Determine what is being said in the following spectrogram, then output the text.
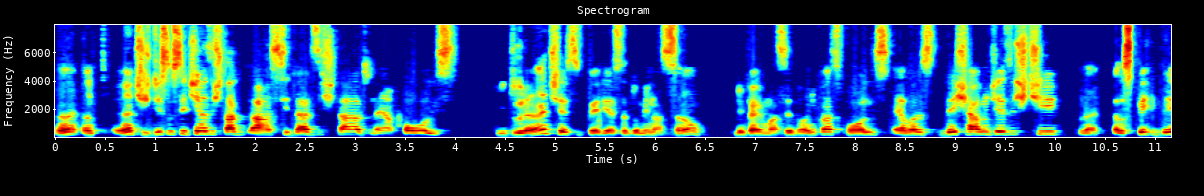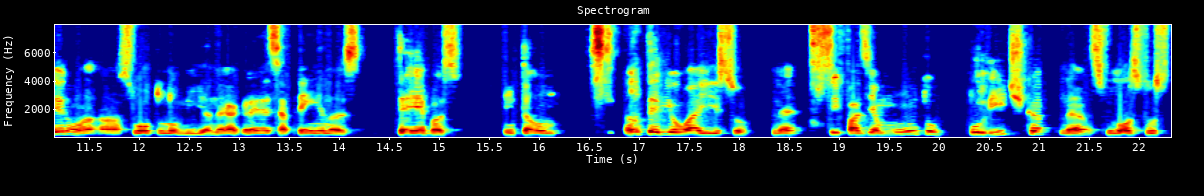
an antes disso se tinha as, as cidades-estados, né, a polis. E durante esse período, essa dominação do Império Macedônico, as polis elas deixaram de existir, né? Elas perderam a, a sua autonomia, né? A Grécia, Atenas, Tebas. Então, anterior a isso, né, se fazia muito política, né? Os filósofos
